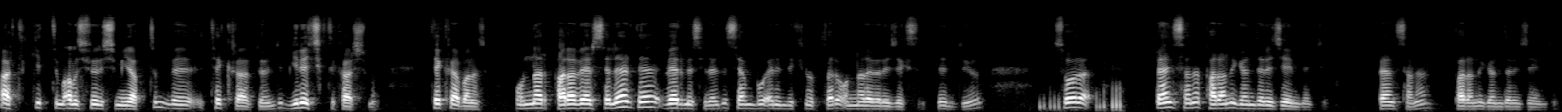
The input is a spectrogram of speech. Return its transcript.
Artık gittim alışverişimi yaptım ve tekrar döndüm. Yine çıktı karşıma. Tekrar bana onlar para verseler de vermeseler de sen bu elindeki notları onlara vereceksin dedi diyor. Sonra ben sana paranı göndereceğim de diyor. Ben sana paranı göndereceğim diyor.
